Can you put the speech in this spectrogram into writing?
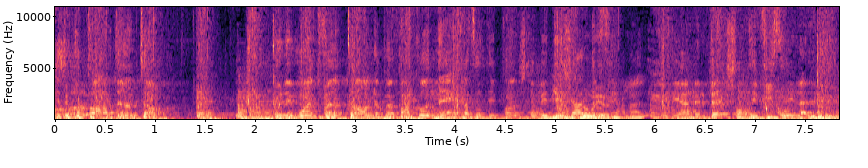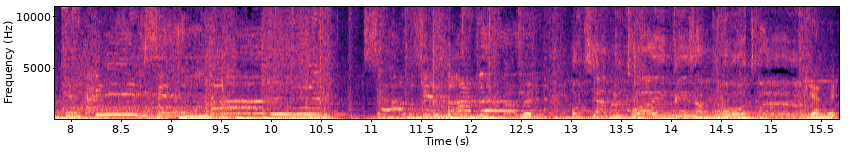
Je vous parle d'un temps que les moins de 20 ans ne peuvent pas connaître. À cette époque, je rêvais déjà de et faire la une et Amel Ben chantait viser la lune. Au diable, toi et tes apôtres. Vianney.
